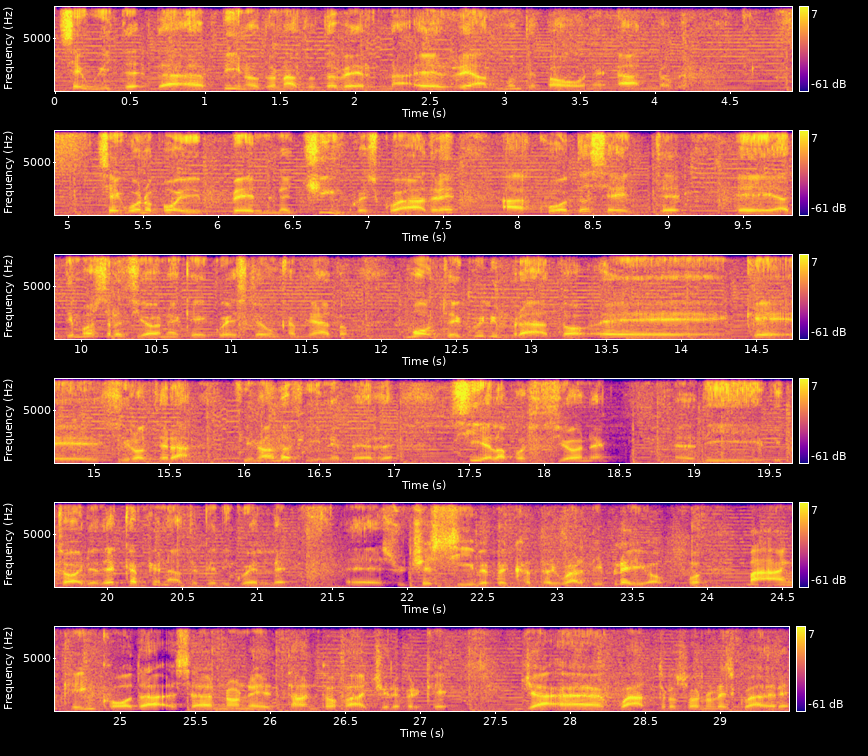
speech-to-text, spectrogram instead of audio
seguite da Pino Donato Taverna e Real Montepaone a 9 punti. Seguono poi ben 5 squadre a quota 7 e a dimostrazione che questo è un campionato molto equilibrato eh, che eh, si lotterà fino alla fine per sia la posizione eh, di vittoria del campionato che di quelle eh, successive per quanto riguarda i playoff, ma anche in coda non è tanto facile perché già eh, quattro sono le squadre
